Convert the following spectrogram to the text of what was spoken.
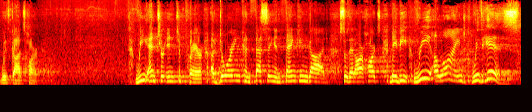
with God's heart. We enter into prayer, adoring, confessing, and thanking God so that our hearts may be realigned with His.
